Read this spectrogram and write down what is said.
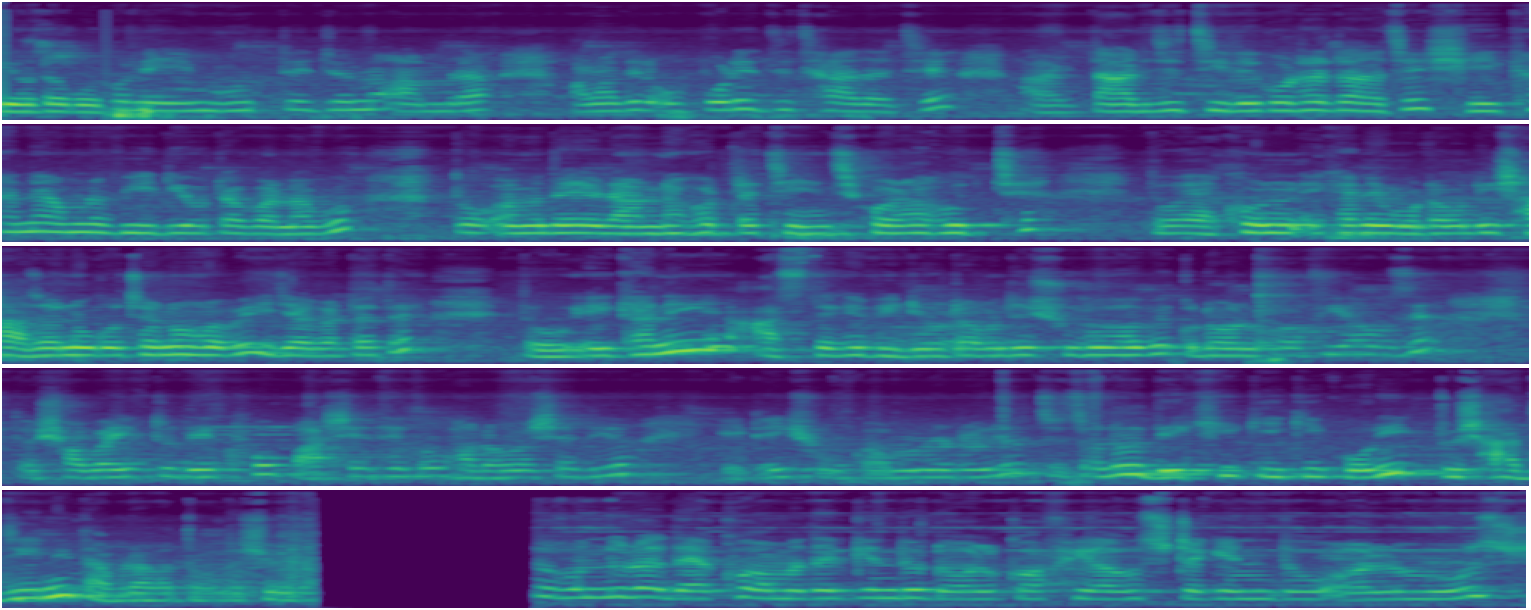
এখন এই মুহূর্তের জন্য আমরা আমাদের ওপরে যে ছাদ আছে আর তার যে চিলে কোঠাটা আছে সেইখানে আমরা ভিডিওটা বানাবো। তো আমাদের রান্নাঘরটা চেঞ্জ করা হচ্ছে। তো এখন এখানে মোটামুটি সাজানো গোছানো হবে এই জায়গাটাতে। তো এইখানেই আজ থেকে ভিডিওটা আমাদের শুরু হবে ডল কফি হাউসে। তো সবাই একটু দেখো, পাশে থেকো, ভালোবাসা দিও। এটাই শুভকামনা রইল। চলো দেখি কি কি করি, একটু সাজিয়ে নিই, তারপরে আবার তোমাদের সঙ্গে তো বন্ধুরা দেখো, আমাদের কিন্তু ডল কফি হাউসটা কিন্তু অলমোস্ট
